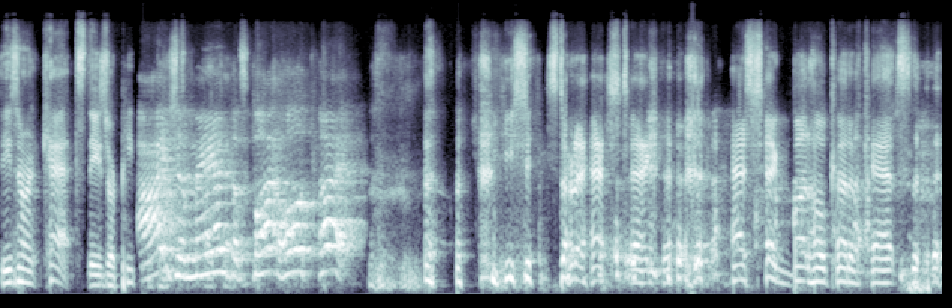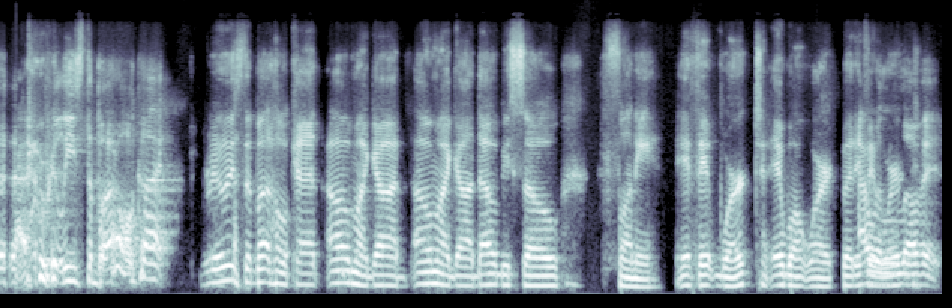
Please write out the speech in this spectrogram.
these aren't cats; these are people. I demand the butthole cut. you should start a hashtag hashtag butthole cut of cats. Release the butthole cut. Release the butthole cut. Oh my god. Oh my god. That would be so funny. If it worked, it won't work. But if I it would worked, love it.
